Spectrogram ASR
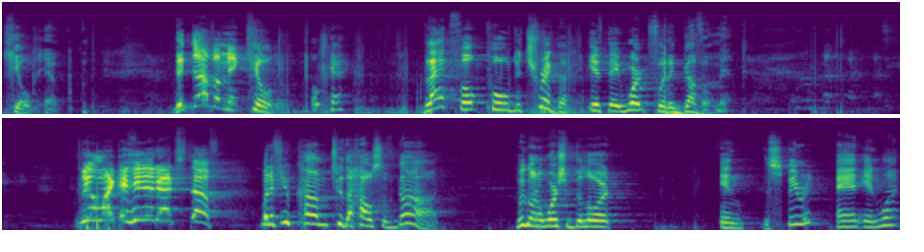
killed him. The government killed him. Okay. Black folk pulled the trigger if they worked for the government. We don't like to hear that stuff. But if you come to the house of God, we're going to worship the Lord in the spirit and in what?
